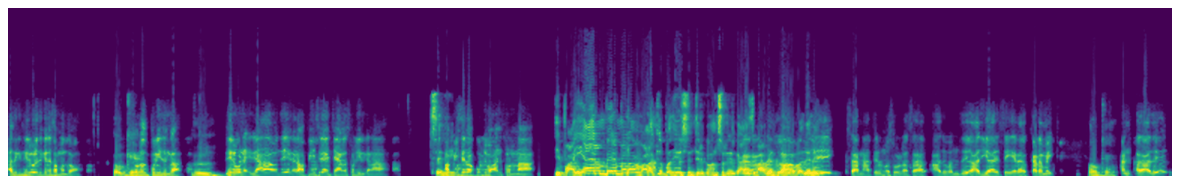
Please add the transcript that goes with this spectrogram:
அதுக்கு நிறுவனத்துக்கு என்ன சம்பந்தம்? ஓகே. சொல்றது புரியுதுங்களா? நிறுவனம் நான் வந்து எங்க அபிஷியலா சேனல் சொல்லியிருக்கேனா? சரி. அபிஷியலா கூட்டு வான்னு சொன்னா இப்ப ஐயாயிரம் பேர் மேல வழக்கு பதிவு செஞ்சிருக்கோம்னு சொல்லியிருக்காங்க. அதுக்கு பதில்? சார் நான் திரும்ப சொல்றேன் சார். அது வந்து அதிகாரி செய்யற கடமை. ஓகே. அதாவது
